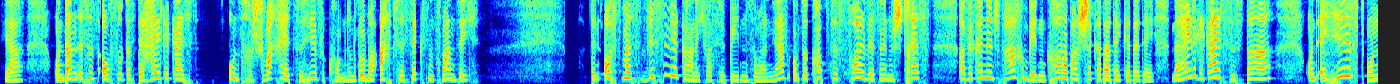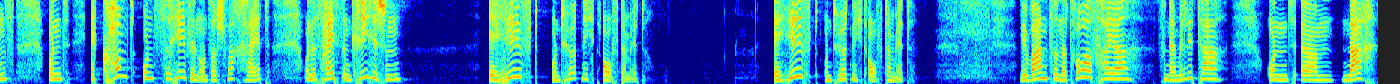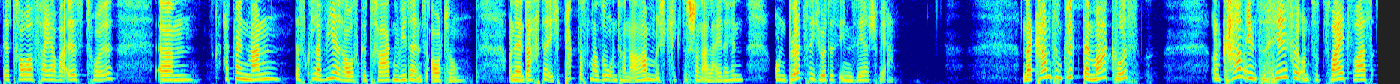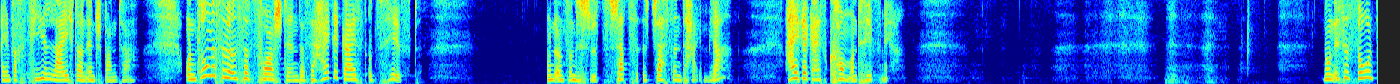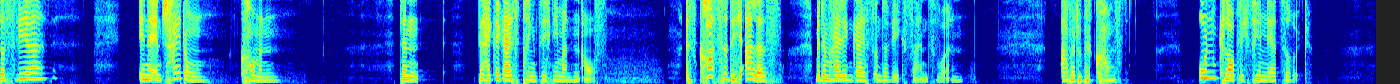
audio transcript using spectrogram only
Ja, und dann ist es auch so, dass der Heilige Geist unserer Schwachheit zu Hilfe kommt. In Römer 8, Vers 26 denn oftmals wissen wir gar nicht, was wir beten sollen. Ja? Unser Kopf ist voll, wir sind im Stress, aber wir können in Sprachen beten. Der Heilige Geist ist da und er hilft uns und er kommt uns zur Hilfe in unserer Schwachheit. Und es das heißt im Griechischen, er hilft und hört nicht auf damit. Er hilft und hört nicht auf damit. Wir waren zu einer Trauerfeier von der Milita und ähm, nach der Trauerfeier war alles toll. Ähm, hat mein Mann das Klavier rausgetragen, wieder ins Auto. Und er dachte, ich packe das mal so unter den Arm, ich kriege das schon alleine hin. Und plötzlich wird es ihm sehr schwer. Und da kam zum Glück der Markus und kam ihm zu Hilfe und zu zweit war es einfach viel leichter und entspannter. Und so müssen wir uns das vorstellen, dass der Heilige Geist uns hilft und uns unterstützt, just in time, ja? Heiliger Geist, komm und hilf mir. Nun ist es so, dass wir in eine Entscheidung kommen. Denn der Heilige Geist drängt sich niemanden auf. Es kostet dich alles, mit dem Heiligen Geist unterwegs sein zu wollen. Aber du bekommst unglaublich viel mehr zurück.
